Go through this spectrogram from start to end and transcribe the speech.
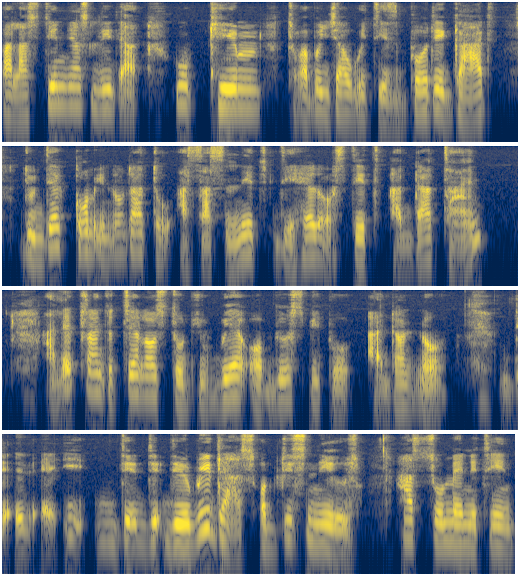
Palestinian leader who came to Abuja with his bodyguard, do they come in order to assassinate the head of state at that time? Are they trying to tell us to beware of those people? I don't know. The, eh, eh, the, the, the readers of this news has so many things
